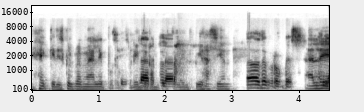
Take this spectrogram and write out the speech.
que discúlpeme Ale por, la inspiración. No te preocupes. Ale,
